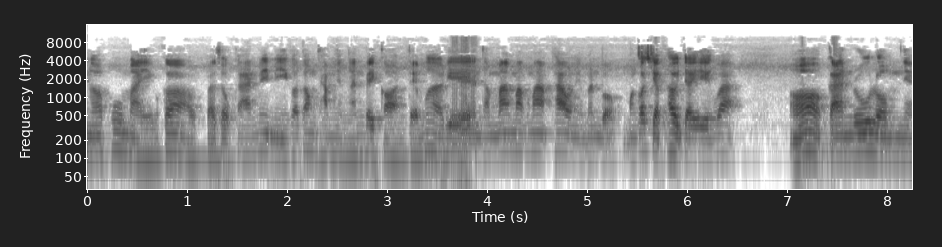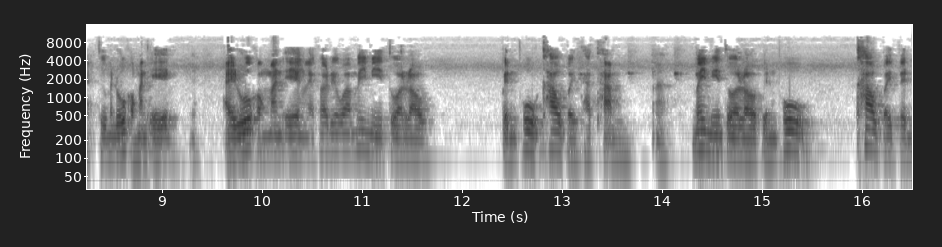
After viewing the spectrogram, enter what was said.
เนาะผู้ใหม่ก็ประสบการณ์ไม่มีก็ต้องทำอย่างนั้นไปก่อน แต่เมื่อเรียนธรรมะมากๆเข้าเนี่ยมันบอก มันก็จะเข้าใจเองว่าอ๋อการรู้ลมเนี่ยคือมันรู้ของมันเองไอ้รู้ของมันเองแหละเขาเรียกว่าไม่มีตัวเราเป็นผู้เข้าไปกระทำอะไม่มีตัวเราเป็นผู้เข้าไปเป็น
